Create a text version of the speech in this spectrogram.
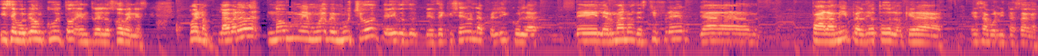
y se volvió un culto entre los jóvenes. Bueno, la verdad no me mueve mucho, te digo, de- desde que hicieron la película del hermano de Stifler, ya para mí perdió todo lo que era esa bonita saga.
